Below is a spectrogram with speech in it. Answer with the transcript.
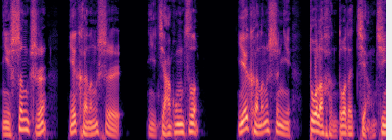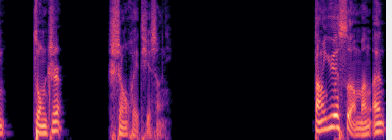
你升职，也可能是你加工资，也可能是你多了很多的奖金。总之，神会提升你。当约瑟蒙恩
